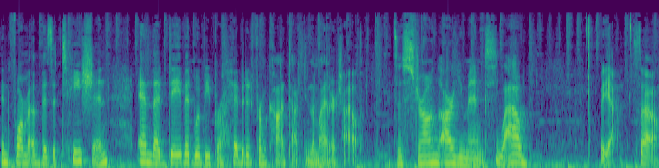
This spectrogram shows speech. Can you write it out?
in form of visitation, and that David would be prohibited from contacting the minor child. It's a strong argument. Wow. But yeah, so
